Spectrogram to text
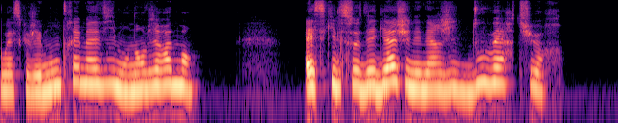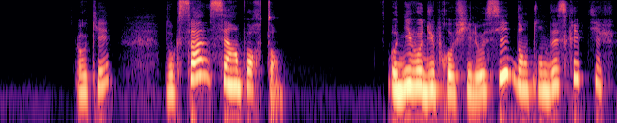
Ou est-ce que j'ai montré ma vie, mon environnement? Est-ce qu'il se dégage une énergie d'ouverture? Ok? Donc ça, c'est important. Au niveau du profil aussi, dans ton descriptif.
